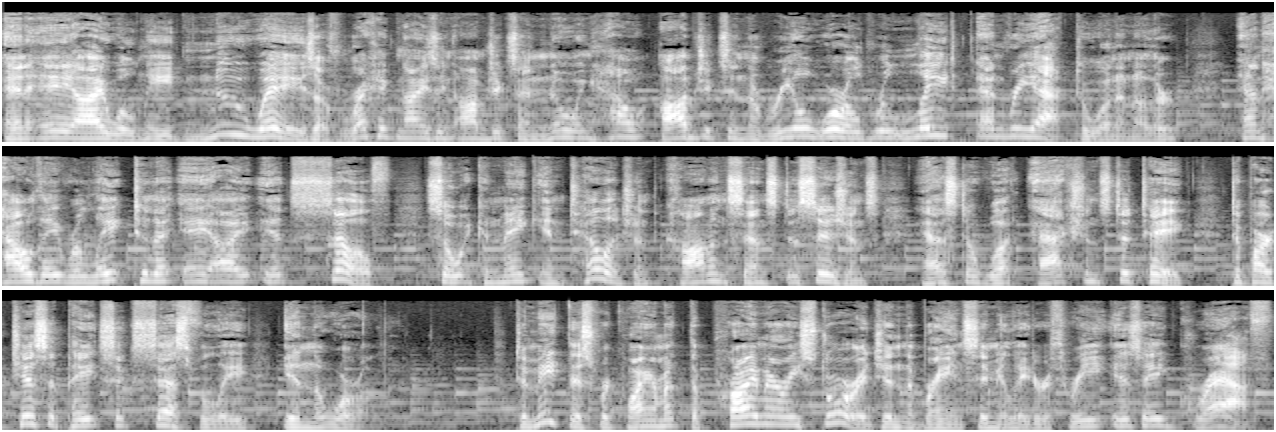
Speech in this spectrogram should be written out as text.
an AI will need new ways of recognizing objects and knowing how objects in the real world relate and react to one another, and how they relate to the AI itself so it can make intelligent, common sense decisions as to what actions to take to participate successfully in the world. To meet this requirement, the primary storage in the Brain Simulator 3 is a graph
